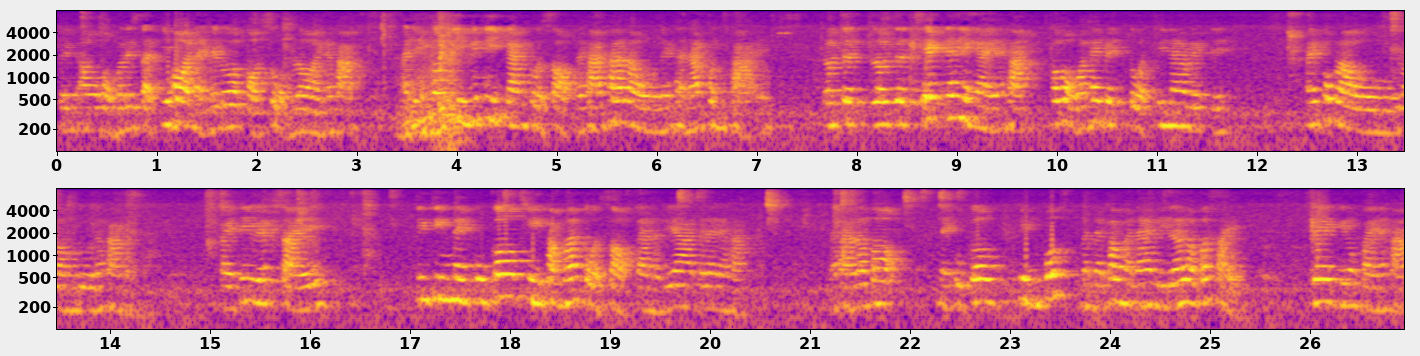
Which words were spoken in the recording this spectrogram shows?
เป็นเอาของบริษัทที่ห้อไหนไม่รู้ขอสวมรอยนะคะ อันนี้ก็มีวิธีการตรวจสอบนะคะ ถ้าเราในฐานะคนขาย เราจะเราจะเช็คได้ยังไงนะคะเขาบอกว่าให้ไปตรวจที่หน้าเว็บดิให้พวกเราลองดูนะคะ ไปที่เว็บไซต์ จริงๆใน Google คีย์คำว่าตรวจสอบการอนุญาตก็ได้นะคะนะคะ แล้วก็ ใน Google พิมพ์ปุ๊บมันจะเข้ามาหน้านี้แล้วเราก็ใส่เลขนี้ลงไปนะคะ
